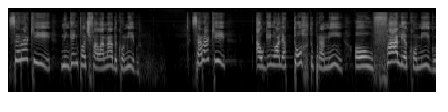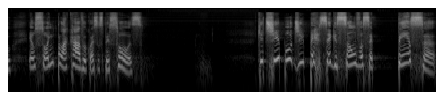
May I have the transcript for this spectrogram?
Será que ninguém pode falar nada comigo? Será que alguém olha torto para mim ou falha comigo? Eu sou implacável com essas pessoas? Que tipo de perseguição você pensa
